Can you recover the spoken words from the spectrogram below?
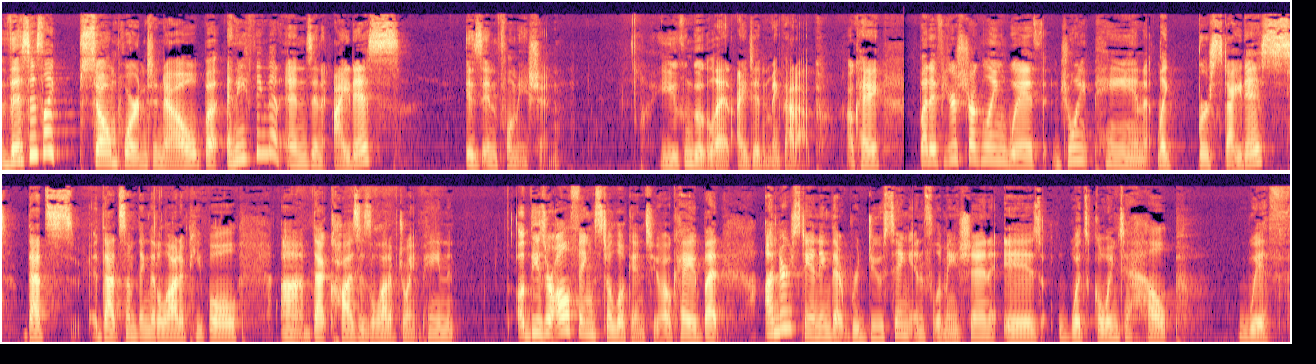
This is like so important to know, but anything that ends in itis is inflammation. You can Google it. I didn't make that up. Okay. But if you're struggling with joint pain, like bursitis, that's that's something that a lot of people um, that causes a lot of joint pain. Uh, these are all things to look into, okay? But understanding that reducing inflammation is what's going to help with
